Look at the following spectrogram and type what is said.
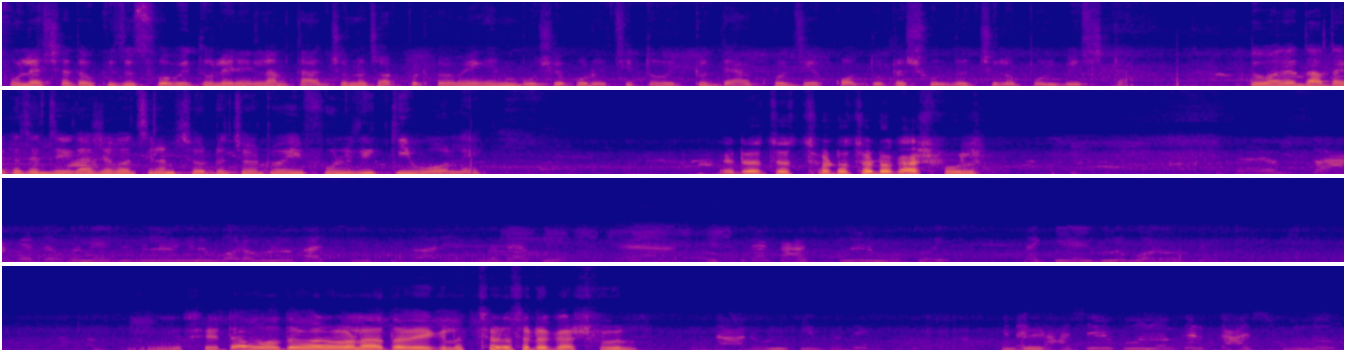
ফুলের সাথেও কিছু ছবি তুলে নিলাম। তার জন্য ঝটপট করে আমি এখানে বসে পড়েছি। তো একটু দেখো যে কতটা সুন্দর ছিল পরিবেশটা। তোমাদের দাদার কাছে জিজ্ঞাসা করছিলাম ছোট ছোট এই ফুলকে কি বলে? এটা হচ্ছে ছোট ছোট কাশফুল যাই হোক তো আগে যখন এসেছিলাম এখানে বড় বড় কাশফুল ছিল। আর এগুলো দেখো কিছুটা কাশফুলের মতোই। নাকি এগুলো বড় হবে? উম, সেটা বলতে পারব না তবে এগুলো ছোট ছোট কাশফুল দেখ ঘাসের আর কাশ ফুল হোক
